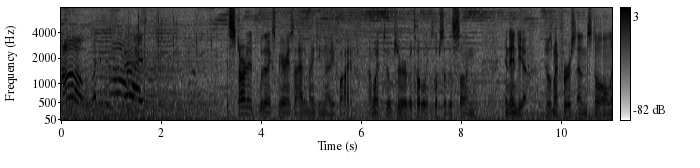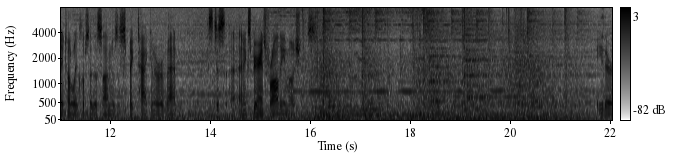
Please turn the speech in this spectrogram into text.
Oh, look at this guy! It started with an experience I had in 1995. I went to observe a total eclipse of the sun in India. It was my first and still only total eclipse of the sun. It was a spectacular event. It's just an experience for all the emotions. Either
